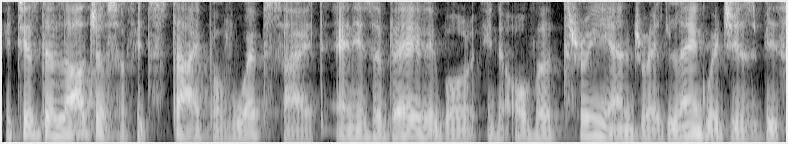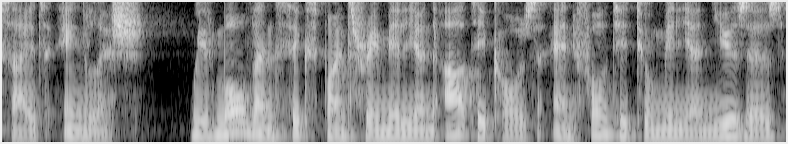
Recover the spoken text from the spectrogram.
it is the largest of its type of website and is available in over 300 languages besides English. With more than 6.3 million articles and 42 million users,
